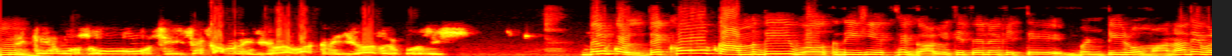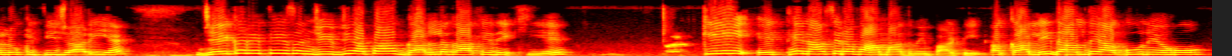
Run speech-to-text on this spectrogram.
ਹਮ। ਲੇਕਿਨ ਉਸ ਉਹ ਉਸ ਚੀਜ਼ ਤੇ ਕੰਮ ਨਹੀਂ ਜੀ ਹੋਇਆ ਵਰਕ ਨਹੀਂ ਜੀ ਹੋਇਆ ਬਿਲਕੁਲ ਵੀ ਬਿਲਕੁਲ, ਦੇਖੋ, ਕੰਮ ਦੀ ਵਰਕ ਦੀ ਹੀ ਇੱਥੇ ਗੱਲ ਕਿਤੇ ਨਾ ਕਿਤੇ ਬੰਟੀ ਰੋਮਾਨਾ ਦੇ ਵੱਲੋਂ ਕੀਤੀ ਜਾ ਰਹੀ ਹੈ। ਜੇਕਰ ਇੱਥੇ ਸੰਜੀਵ ਜੀ ਆਪਾਂ ਗੱਲ ਲਗਾ ਕੇ ਦੇਖੀਏ ਕਿ ਇੱਥੇ ਨਾ ਸਿਰਫ ਆਮ ਆਦਮੀ ਪਾਰਟੀ, ਅਕਾਲੀ ਦਲ ਦੇ ਆਗੂ ਨੇ ਉਹ।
